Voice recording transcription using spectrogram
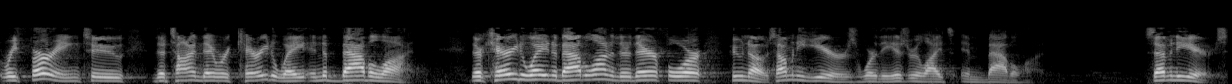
referring to the time they were carried away into Babylon. They're carried away into Babylon and they're there for who knows? How many years were the Israelites in Babylon? 70 years.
